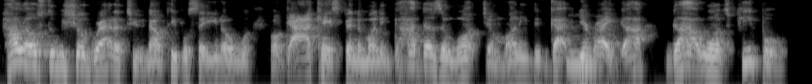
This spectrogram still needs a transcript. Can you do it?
how else do we show gratitude? Now people say, you know, well, God can't spend the money. God doesn't want your money. God, mm. you're right. God, God wants people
